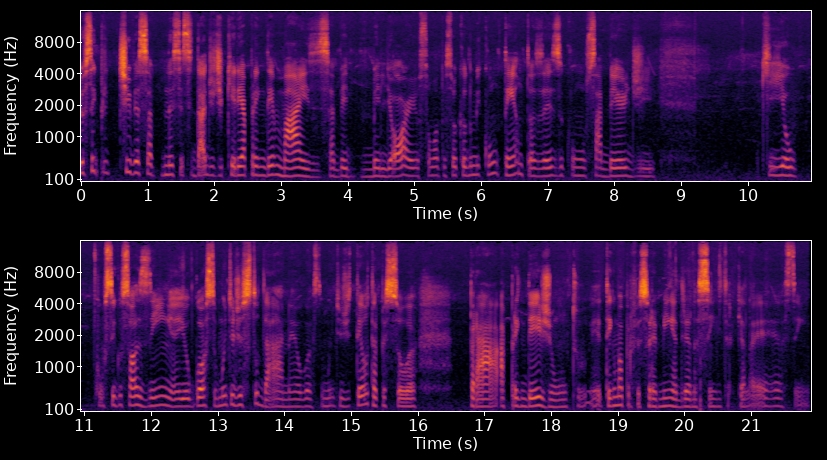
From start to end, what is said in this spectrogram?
eu sempre tive essa necessidade de querer aprender mais, saber melhor. Eu sou uma pessoa que eu não me contento às vezes com o saber de que eu consigo sozinha. Eu gosto muito de estudar, né? Eu gosto muito de ter outra pessoa para aprender junto. Tem uma professora minha, Adriana Sintra, que ela é assim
